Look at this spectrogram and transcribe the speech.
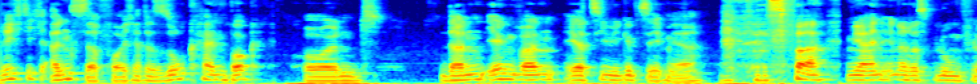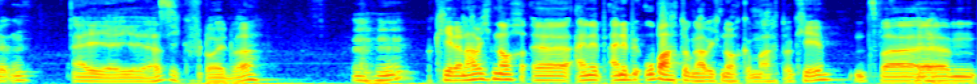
richtig Angst davor. Ich hatte so keinen Bock und dann irgendwann, ja, Zivi gibt's nicht mehr. Das war mir ein inneres Blumenpflücken. Eieiei, hast dich gefreut, wa? Mhm. Okay, dann habe ich noch äh, eine, eine Beobachtung habe ich noch gemacht, okay? Und zwar Bitte. ähm,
